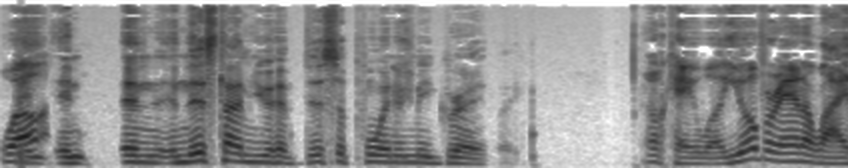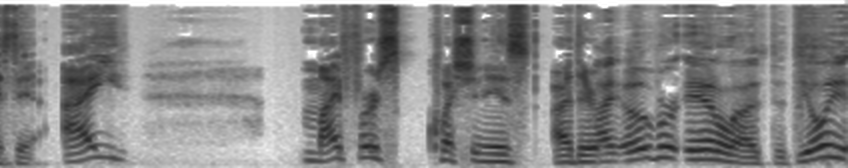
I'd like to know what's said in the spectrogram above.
well, and, and and and this time you have disappointed me greatly. okay. Well, you overanalyzed it. I, my first question is: Are there? I overanalyzed it. The only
